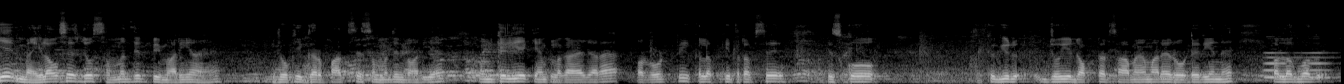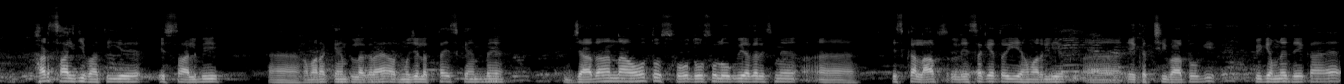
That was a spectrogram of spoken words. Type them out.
ये महिलाओं से जो संबंधित बीमारियाँ हैं जो कि गर्भपात से संबंधित बीमारी है उनके लिए कैंप लगाया जा रहा है और रोटरी क्लब की तरफ़ से इसको क्योंकि जो ये डॉक्टर साहब हैं हमारे रोटेरियन हैं और लगभग हर साल की बात ही ये इस साल भी आ, हमारा कैंप लग रहा है और मुझे लगता है इस कैंप में ज़्यादा ना हो तो 100-200 लोग भी अगर इसमें अ, इसका लाभ ले सके तो ये हमारे लिए एक अच्छी बात होगी। क्योंकि हमने देखा है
